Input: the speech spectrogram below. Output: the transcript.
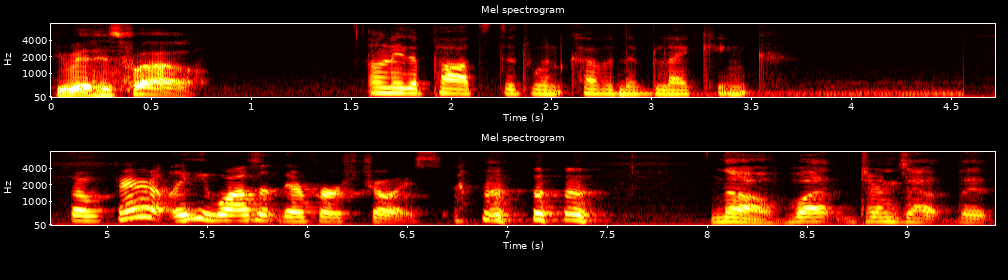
you read his file? Only the parts that weren't covered in black ink. So apparently he wasn't their first choice. no, but turns out that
